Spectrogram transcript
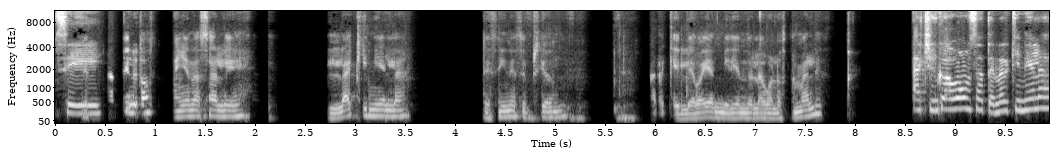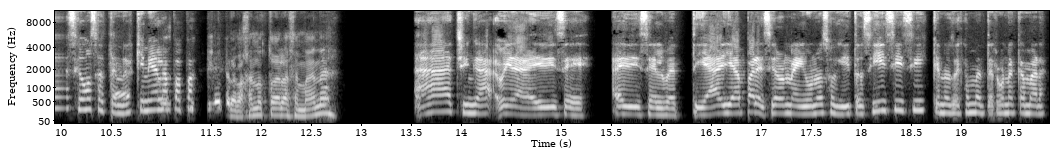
Sí. Mañana sale la quiniela de sin excepción para que le vayan midiendo el agua a los tamales. Ah, chingado, vamos a tener quiniela. Sí, vamos a tener quiniela, papá. Trabajando toda la semana. Ah, chinga. Mira, ahí dice Ahí dice el ya, ya aparecieron ahí unos ojitos. Sí, sí, sí, que nos dejan meter una cámara.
